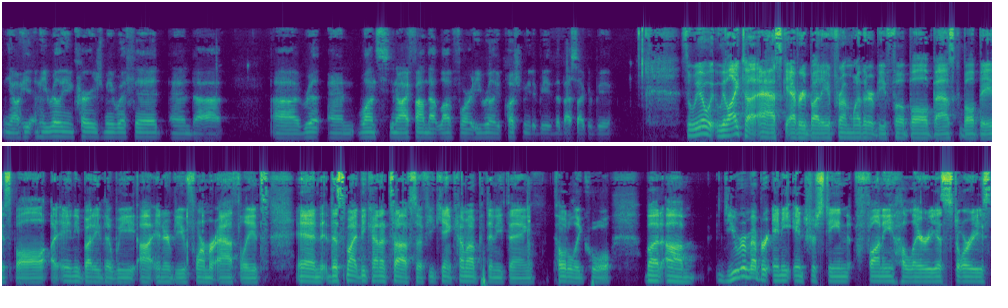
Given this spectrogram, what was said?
you know, he and he really encouraged me with it, and uh, uh, re- and once you know I found that love for it, he really pushed me to be the best I could be. So we we like to ask everybody from whether it be football, basketball, baseball, uh, anybody that we uh, interview, former athletes, and this might be kind of tough. So if you can't come up with anything, totally cool. But um, do you remember any interesting, funny, hilarious stories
